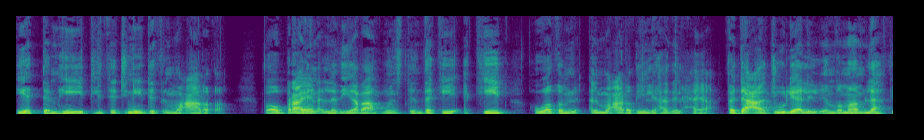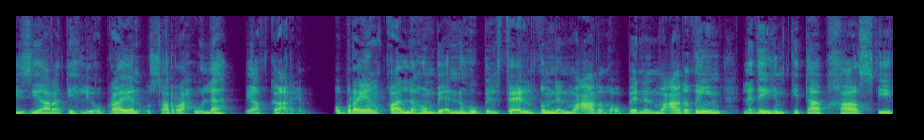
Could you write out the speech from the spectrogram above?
هي التمهيد لتجنيده في المعارضة. فأوبراين الذي يراه وينستون ذكي أكيد هو ضمن المعارضين لهذه الحياة. فدعا جوليا للانضمام له في زيارته لأوبراين وصرحوا له بأفكارهم. أوبراين قال لهم بأنه بالفعل ضمن المعارضة وبين المعارضين لديهم كتاب خاص فيه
